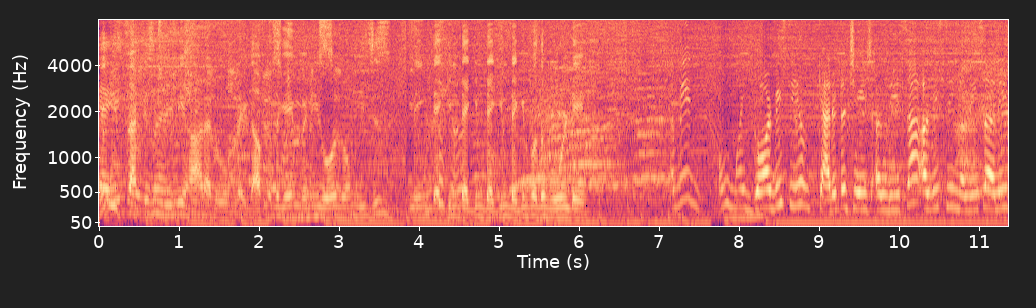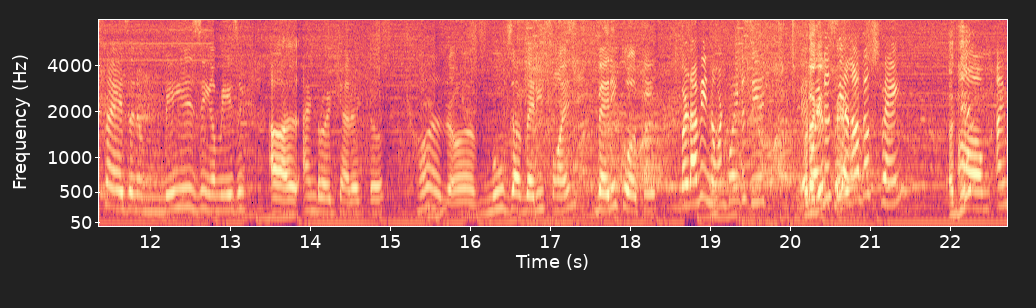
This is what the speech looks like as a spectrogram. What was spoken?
Think he's practicing really hard at home. Like after the game, when he goes home, he's just playing Tekken, Tekken, Tekken, Tekken for the whole day. I mean, oh my god, we see a character change. Alisa, are we seeing Alisa? Alisa is an amazing, amazing uh, Android character. Her uh, moves are very fun, very quirky. But are we not going to see it? We're But going again, to see Feng? another Feng. Again? Um, I'm,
